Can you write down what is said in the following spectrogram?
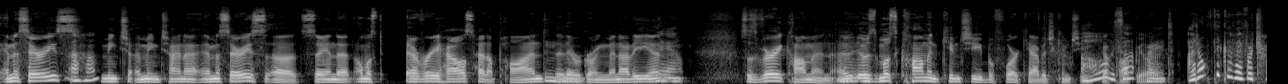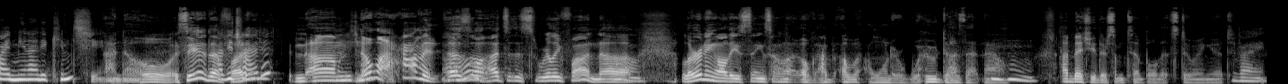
emissaries, Uh-huh. Ming, Ch- Ming China emissaries, uh, saying that almost every house had a pond that they were growing minari in. Mm-hmm. Yeah. Mm. So it's very common. Uh, It was the most common kimchi before cabbage kimchi Oh, got is that right? I don't think I've ever tried Minari kimchi. I know. See it? Have you tried it? Um, no, I haven't. That's, Oh. it's, it's really fun. Uh, Learning all these things. I'm like, oh, I, I, I wonder who does that now. Mm-hmm. I bet you there's some temple that's doing it. Right.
